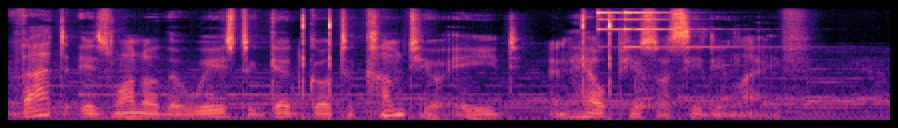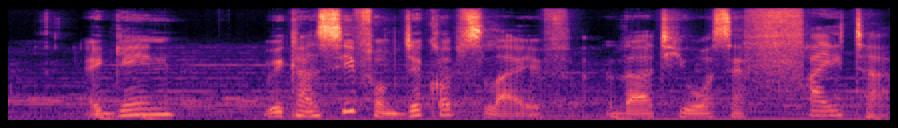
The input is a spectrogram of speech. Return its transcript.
That is one of the ways to get God to come to your aid and help you succeed in life. Again, we can see from Jacob's life that he was a fighter.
